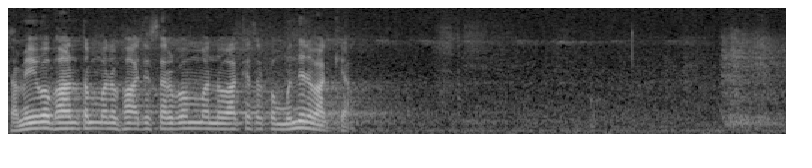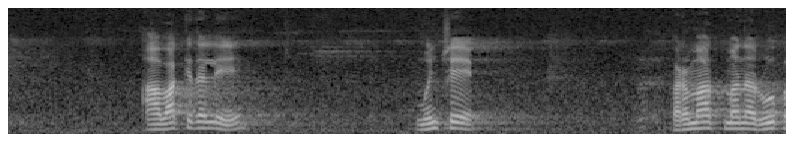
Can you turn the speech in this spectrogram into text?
ತಮೇವ ಭಾಂತಂ ಅನುಭಾತಿ ಸರ್ವಂ ಅನ್ನೋ ವಾಕ್ಯ ಸ್ವಲ್ಪ ಮುಂದಿನ ವಾಕ್ಯ. ಆ ವಾಕ್ಯದಲ್ಲಿ ಮುಂಚೆ ಪರಮಾತ್ಮನ ರೂಪ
